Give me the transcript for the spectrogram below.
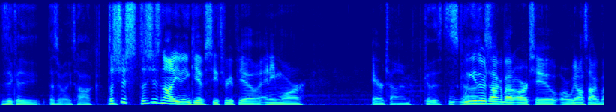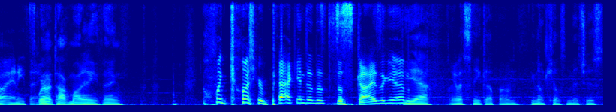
Is it because he doesn't really talk? Let's just let's just not even give C3PO any more airtime. Because it's We either talk about R2 or we don't talk about anything. We're not talking about anything. oh my god, you're back into the disguise again? Yeah, I gotta sneak up on, you know, kill some bitches.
